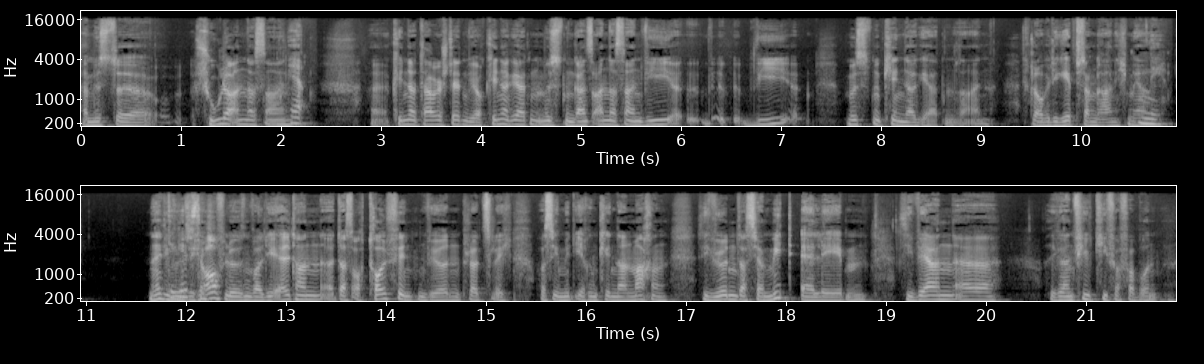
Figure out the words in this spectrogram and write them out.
Da müsste Schule anders sein. Ja. Äh, Kindertagesstätten wie auch Kindergärten müssten ganz anders sein. Wie, wie müssten Kindergärten sein? Ich glaube, die gäbe es dann gar nicht mehr. Nee. Ne, die, die würden sich nicht. auflösen, weil die Eltern äh, das auch toll finden würden, plötzlich, was sie mit ihren Kindern machen. Sie würden das ja miterleben. Sie wären, äh, sie wären viel tiefer verbunden,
